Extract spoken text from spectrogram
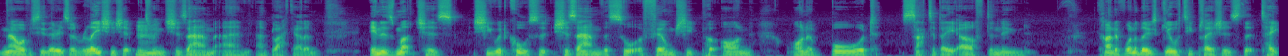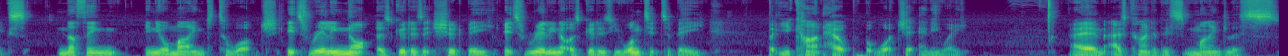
Now, obviously, there is a relationship Mm. between Shazam and, and Black Adam, in as much as she would call Shazam the sort of film she'd put on on a bored Saturday afternoon, kind of one of those guilty pleasures that takes nothing in your mind to watch. It's really not as good as it should be. It's really not as good as you want it to be, but you can't help but watch it anyway. Um, as kind of this mindless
